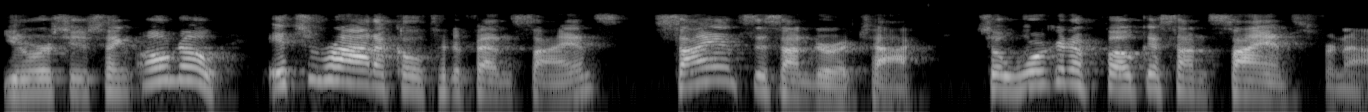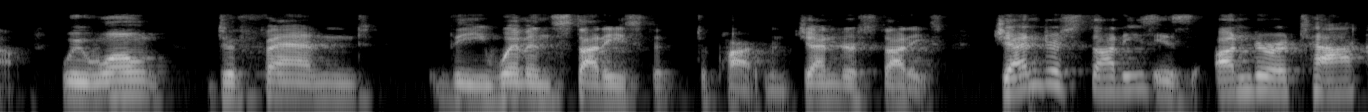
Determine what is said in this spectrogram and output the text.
universities are saying, oh no, it's radical to defend science. Science is under attack. So we're going to focus on science for now. We won't defend the women's studies department, gender studies. Gender studies is under attack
